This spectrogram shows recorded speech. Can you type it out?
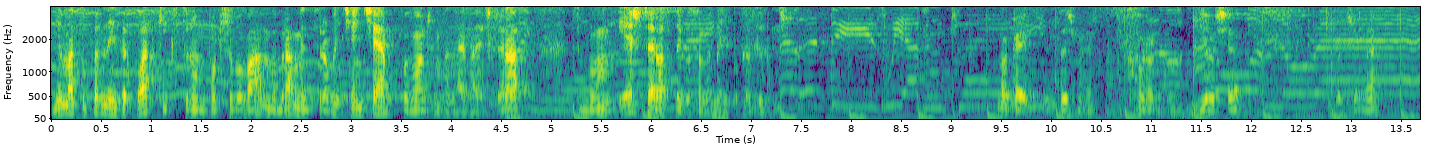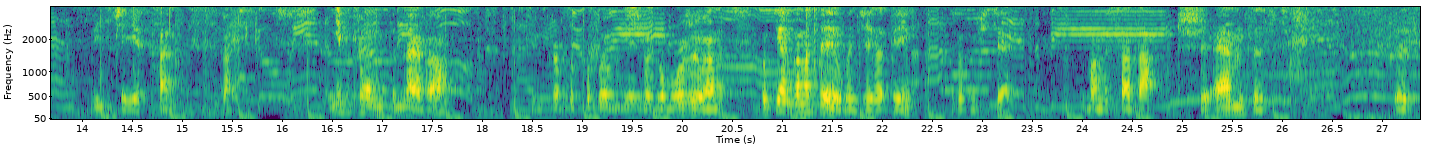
Nie ma tu pewnej zakładki, którą potrzebowałem, dobra, więc robię cięcie, podłączam pendrive'a jeszcze raz, żeby jeszcze raz tego samego nie pokazywać. Okej, jesteśmy z powrotem w BIOSie. Zobaczymy. Widzicie, jest hard disk device. Nie wykryło mi pendrive'a, czyli prawdopodobnie źle go włożyłem. Odjąłem go na tył, będzie lepiej. Teraz musicie... Mamy SATA 3M, to jest, to jest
